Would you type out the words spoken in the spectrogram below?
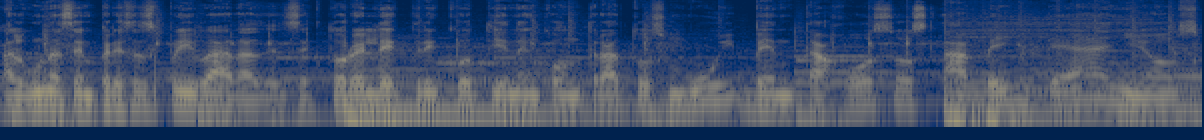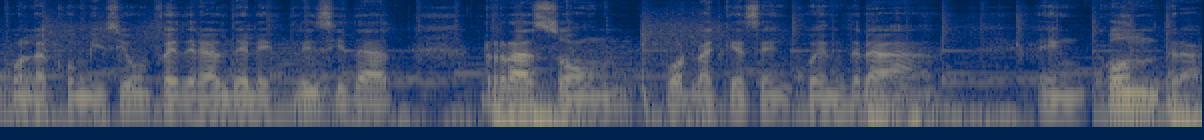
algunas empresas privadas del sector eléctrico tienen contratos muy ventajosos a 20 años con la Comisión Federal de Electricidad, razón por la que se encuentra en contra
